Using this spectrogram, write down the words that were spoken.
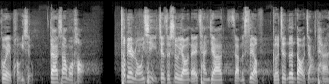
各位朋友，大家上午好！特别荣幸这次受邀来参加咱们 SELF 格致论道讲坛。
